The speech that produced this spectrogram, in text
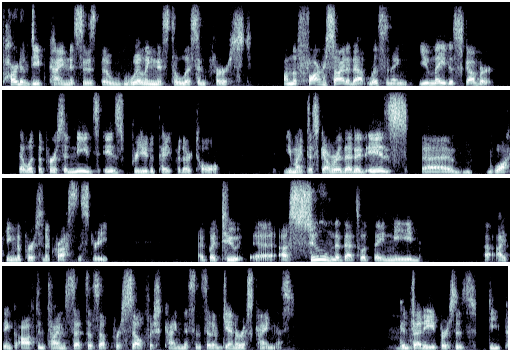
part of deep kindness is the willingness to listen first. On the far side of that listening, you may discover that what the person needs is for you to pay for their toll. You might discover that it is uh, walking the person across the street. Uh, but to uh, assume that that's what they need, uh, I think oftentimes sets us up for selfish kindness instead of generous kindness. Confetti versus deep.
